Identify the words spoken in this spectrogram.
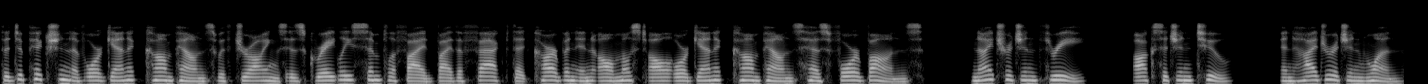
The depiction of organic compounds with drawings is greatly simplified by the fact that carbon in almost all organic compounds has four bonds, nitrogen 3, oxygen 2, and hydrogen 1.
